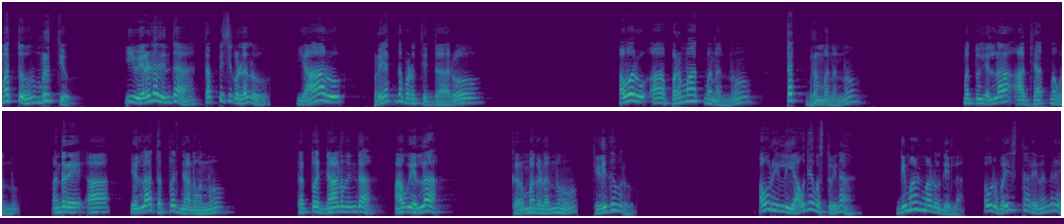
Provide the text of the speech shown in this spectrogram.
ಮತ್ತು ಮೃತ್ಯು. ಇವೆರಡರಿಂದ ತಪ್ಪಿಸಿಕೊಳ್ಳಲು ಯಾರು ಪ್ರಯತ್ನ ಪಡುತ್ತಿದ್ದಾರೋ ಅವರು ಆ ಪರಮಾತ್ಮನನ್ನು ತತ್ ಬ್ರಹ್ಮನನ್ನು ಮತ್ತು ಎಲ್ಲ ಆಧ್ಯಾತ್ಮವನ್ನು, ಅಂದರೆ ಆ ಎಲ್ಲ ತತ್ವಜ್ಞಾನವನ್ನು, ತತ್ವಜ್ಞಾನದಿಂದ ಹಾಗೂ ಎಲ್ಲ ಕರ್ಮಗಳನ್ನು ತಿಳಿದವರು. ಅವರು ಇಲ್ಲಿ ಯಾವುದೇ ವಸ್ತುವಿನ ಡಿಮಾಂಡ್ ಮಾಡುವುದಿಲ್ಲ. ಅವರು ಬಯಸುತ್ತಾರೇನೆಂದರೆ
